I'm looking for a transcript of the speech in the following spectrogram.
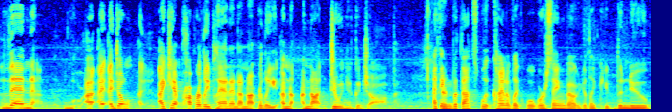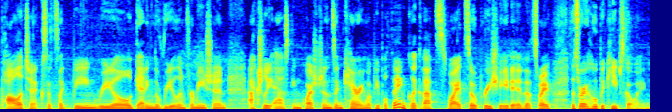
then I, I- I don't I can't properly plan and I'm not really I'm not I'm not doing a good job I think, but that's what kind of like what we're saying about like the new politics. It's like being real, getting the real information, actually asking questions, and caring what people think. Like that's why it's so appreciated. That's why that's why I hope it keeps going.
